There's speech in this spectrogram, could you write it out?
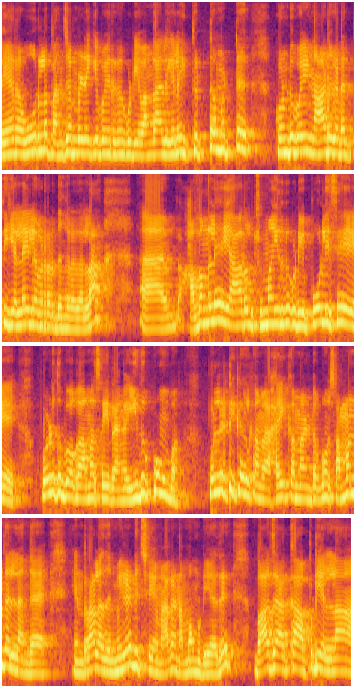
வேறு ஊரில் பஞ்சம் பிழைக்க போயிருக்கக்கூடிய வங்காளிகளை திட்டமிட்டு கொண்டு போய் நாடு கடத்தி எல்லையில் விடுறதுங்கிறதெல்லாம் அவங்களே யாரும் சும்மா இருக்கக்கூடிய போலீஸே பொழுதுபோகாமல் செய்கிறாங்க இதுக்கும் பொலிட்டிக்கல் கம ஹை கமாண்டுக்கும் சம்மந்தம் இல்லைங்க. என்றால் அது மிக நிச்சயமாக நம்ப முடியாது. பாஜக அப்படியெல்லாம்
